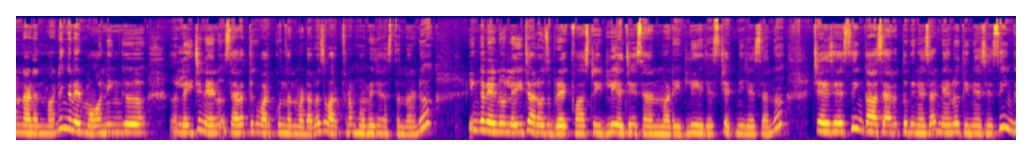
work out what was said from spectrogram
ఉన్నాడనమాట ఇంకా నేను మార్నింగ్ లేచి నేను శరత్కి వర్క్ ఉందనమాట ఆ రోజు వర్క్ ఫ్రమ్ హోమే చేస్తున్నాడు. ఇంకా నేను లేచి ఆ రోజు బ్రేక్ఫాస్ట్ ఇడ్లీ చేశాను అనమాట ఇడ్లీ చేసి చట్నీ చేశాను. చేసేసి ఇంకా శరత్ తినేసాడు నేను తినేసేసి ఇంక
